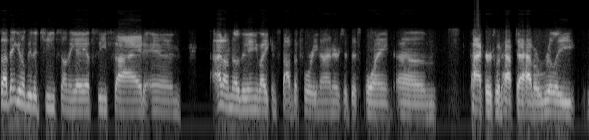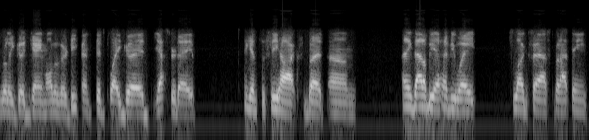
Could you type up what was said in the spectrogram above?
So I think it'll be the Chiefs on the AFC side, and I don't know that anybody can stop the 49ers at this point. Um, Packers would have to have a really, really good game, although their defense did play good yesterday against the Seahawks. But um, I think that'll be a heavyweight slugfest, but I think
